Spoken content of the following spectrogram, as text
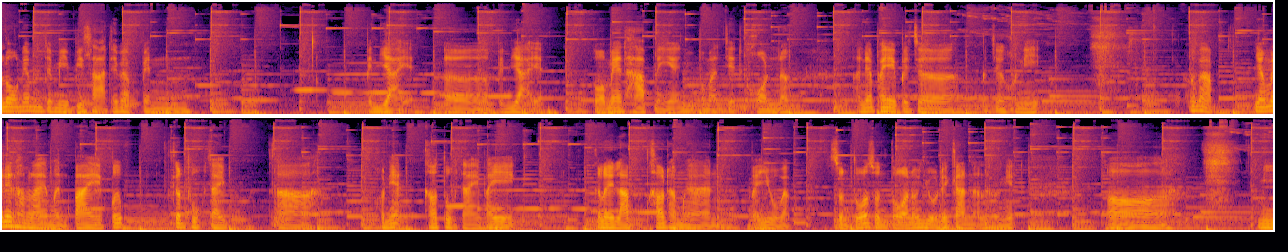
โลกเนี้ยมันจะมีปีศาจที่แบบเป็น เป็นใหญ่เออเป็นใหญ่ตัวแม่ทัพอะไรเงี้ยอยู่ประมาณ 7 คนเนาะ อันนี้พระเอกไปเจอไปเจอคนนี้ก็แบบยังไม่ได้ทำอะไรเหมือนไปปุ๊บก็ถูกใจอ่าคนเนี้ยเขาถูกใจพระเอก ก็เลยรับเข้าทำงานไปอยู่แบบส่วนตัวส่วนตัวเนาะอยู่ด้วยกันอะไรแบบเนี้ยอ่อมี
